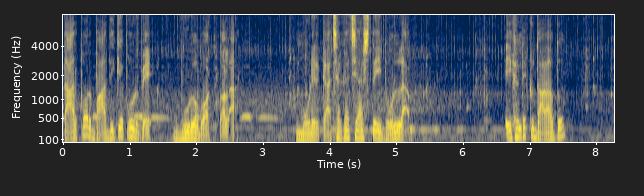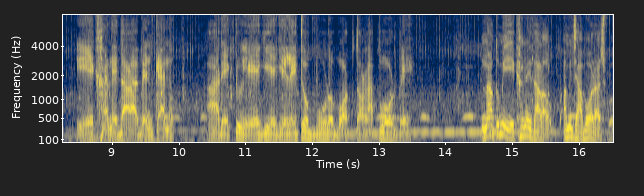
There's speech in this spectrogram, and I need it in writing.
তারপর বাদিকে পড়বে বুড়ো বটতলা। মোড়ের কাছাকাছি আসতেই বললাম এইখানটা একটু দাঁড়াও তো। এখানে দাঁড়াবেন কেন? আর একটু এগিয়ে গেলেই তো বুড়ো বটতলা পড়বে। না তুমি এখানেই দাঁড়াও আমি যাব আর আসব।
